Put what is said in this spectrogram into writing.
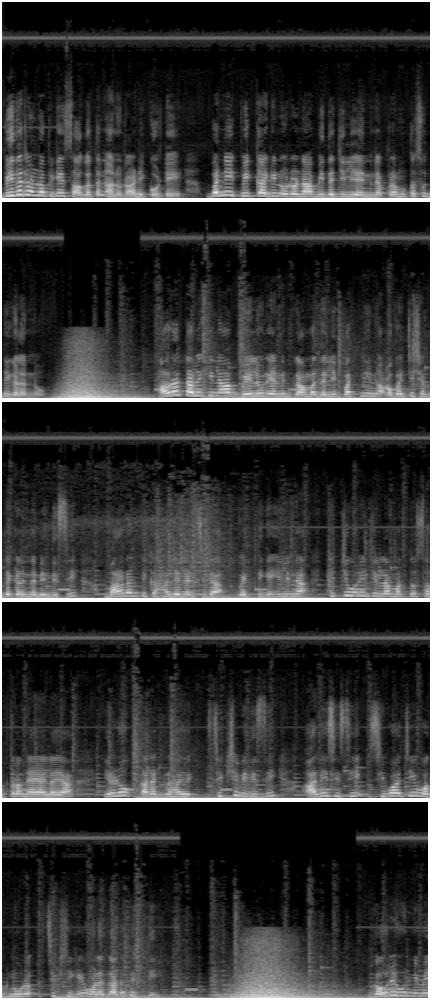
ಬೀದರ್ ರೌಂಡಪ್ಗೆ ಸ್ವಾಗತ. ನಾನು ರಾಣಿಕೋಟೆ. ಬನ್ನಿ ಕ್ವಿಕ್ ಆಗಿ ನೋಡೋಣ ಬೀದರ್ ಜಿಲ್ಲೆಯ ಇಂದಿನ ಪ್ರಮುಖ ಸುದ್ದಿಗಳನ್ನು. ಅವರ ತಾಲೂಕಿನ ಬೇಲೂರು ಎನ್ ಗ್ರಾಮದಲ್ಲಿ ಪತ್ನಿಯನ್ನು ಅವಾಚ್ಯ ಶಬ್ದಗಳಿಂದ ನಿಂದಿಸಿ ಮಾರಣಾಂತಿಕ ಹಲ್ಲೆ ನಡೆಸಿದ ವ್ಯಕ್ತಿಗೆ ಇಲ್ಲಿನ ಹೆಚ್ಚುವರಿ ಜಿಲ್ಲಾ ಮತ್ತು ಸತ್ರ ನ್ಯಾಯಾಲಯ ಎರಡು ಕಾರ್ಯಗ್ರಹ ಶಿಕ್ಷೆ ವಿಧಿಸಿ ಆದೇಶಿಸಿ ಶಿವಾಜಿ ವಗ್ನೂರ್ ಶಿಕ್ಷೆಗೆ ಒಳಗಾದ ವ್ಯಕ್ತಿ. ಗೌರಿ ಹುಣ್ಣಿಮೆ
